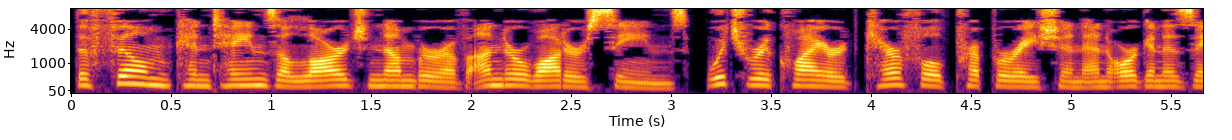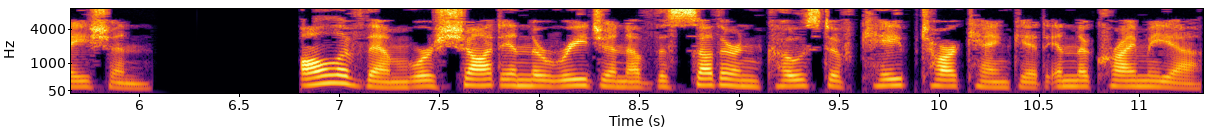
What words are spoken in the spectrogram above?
The film contains a large number of underwater scenes, which required careful preparation and organization. All of them were shot in the region of the southern coast of Cape Tarkhankut in the Crimea.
